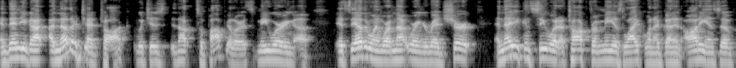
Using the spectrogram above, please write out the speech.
And then you got another TED talk, which is not so popular. It's me wearing a, it's the other one where I'm not wearing a red shirt. And now you can see what a talk from me is like when I've got an audience of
